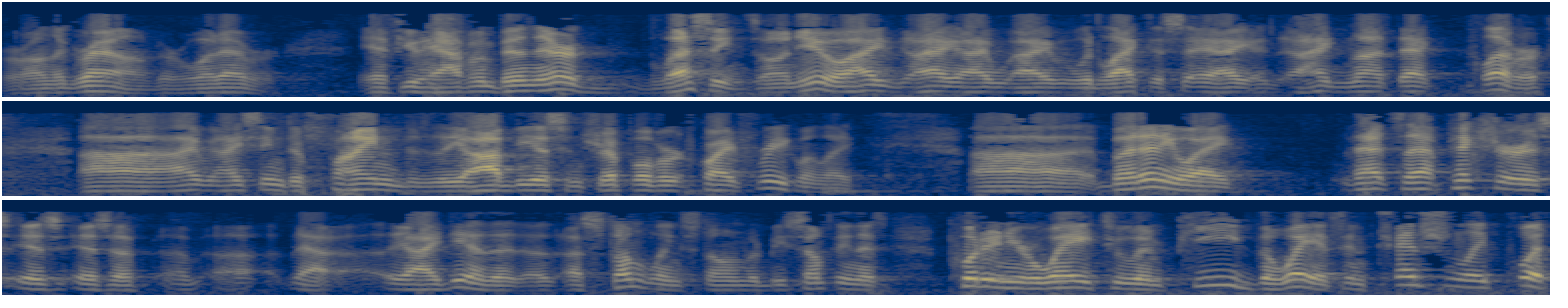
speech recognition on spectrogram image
or on the ground or whatever. If you haven't been there, blessings on you. I, I, I, would like to say I, I'm not that clever. Uh, I, I seem to find the obvious and trip over it quite frequently. Uh, but anyway, that's that picture is is, is a, a, a that, the idea that a, a stumbling stone would be something that's put in your way to impede the way. It's intentionally put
